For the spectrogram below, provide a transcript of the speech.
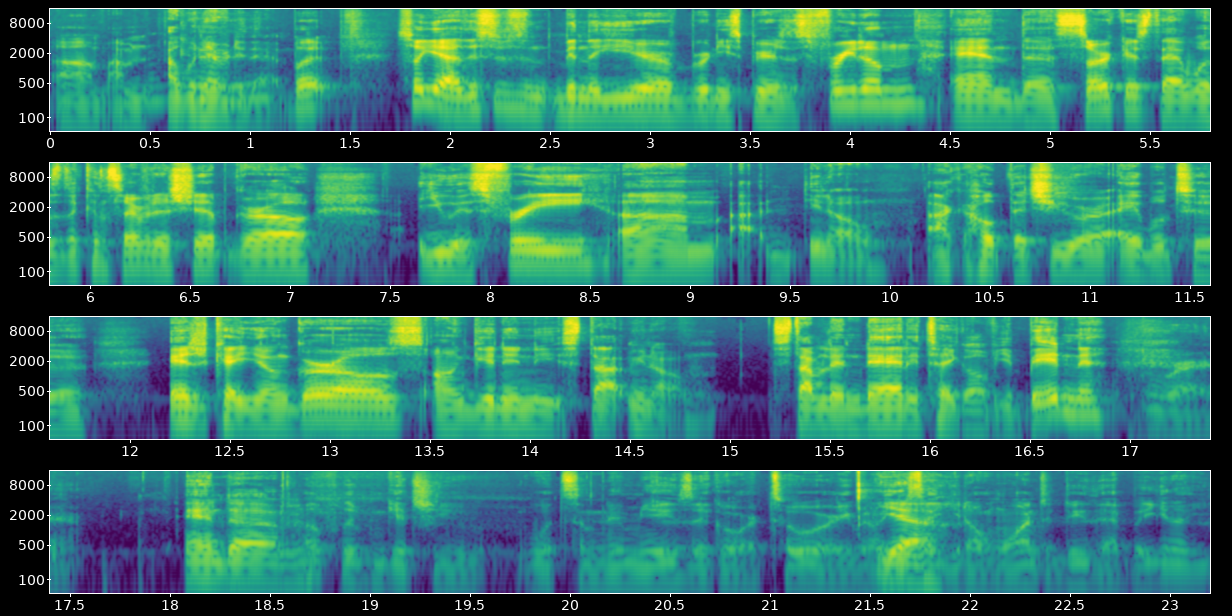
Um, I'm, I would never do that. But so yeah, this has been the year of Britney Spears' freedom and the circus that was the conservatorship. Girl, you is free. Um, I, you know, I hope that you are able to educate young girls on getting the stop. You know, stop letting daddy take over your business. Right. And um, Hopefully, we can get you with some new music or a tour. Even though Yeah. you say you don't want to do that, but you know. You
